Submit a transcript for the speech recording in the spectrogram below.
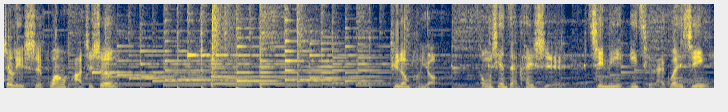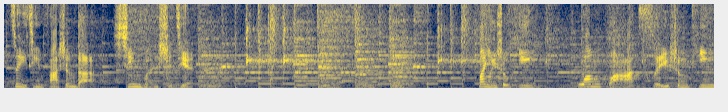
这里是光华之声。听众朋友，从现在开始，请您一起来关心最近发生的新闻事件。欢迎收听《光华随声听》。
